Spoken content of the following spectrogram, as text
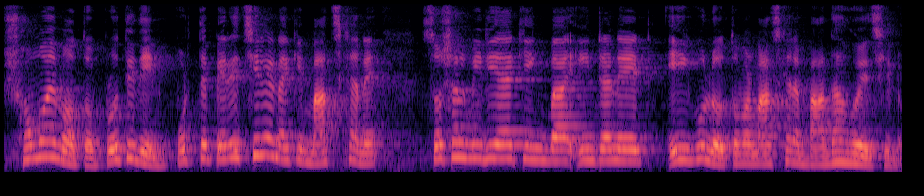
সময় মতো প্রতিদিন পড়তে পেরেছিলে নাকি মাঝখানে সোশ্যাল মিডিয়া কিংবা ইন্টারনেট এইগুলো তোমার মাঝখানে বাধা হয়েছিল?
